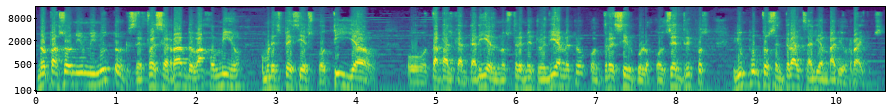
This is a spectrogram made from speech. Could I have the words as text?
No pasó ni un minuto que se fue cerrando bajo mío como una especie de escotilla o, o tapa alcantarilla de unos 3 metros de diámetro, con tres círculos concéntricos y un punto central salían varios rayos.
